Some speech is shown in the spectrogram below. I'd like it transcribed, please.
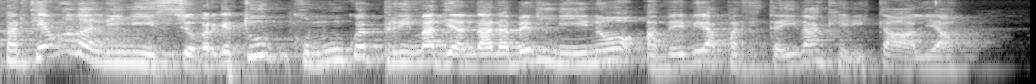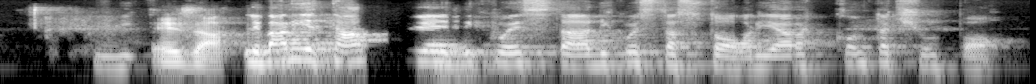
Partiamo dall'inizio, perché tu comunque prima di andare a Berlino avevi la partita IVA anche in Italia. Quindi, esatto. Le varie tappe di questa, di questa storia, raccontaci un po'.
